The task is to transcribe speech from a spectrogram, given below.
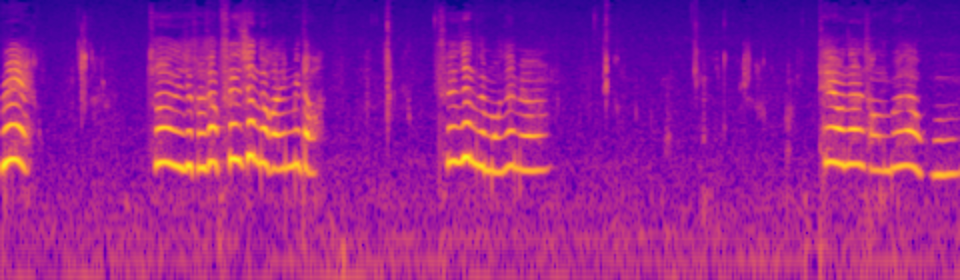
왜? 저는 이제 더 이상 트랜스젠더가 아닙니다. 트랜스젠더는 뭐냐면 태어난 성별하고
